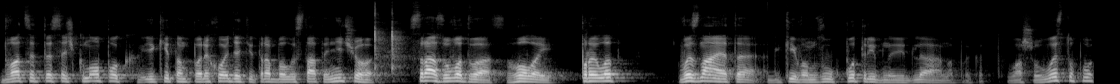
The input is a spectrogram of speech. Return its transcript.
20 тисяч кнопок, які там переходять, і треба листати. Нічого. Сразу от вас голий прилад. Ви знаєте, який вам звук потрібний для, наприклад, вашого виступу.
